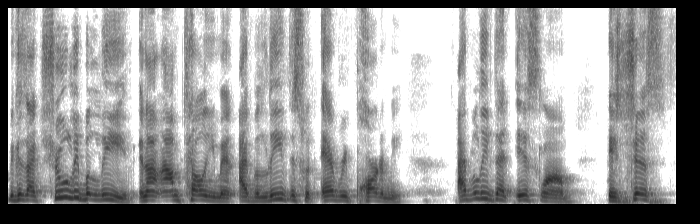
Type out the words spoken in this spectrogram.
Because I truly believe, and I'm, telling you, man, I believe this with every part of me. I believe that Islam is just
